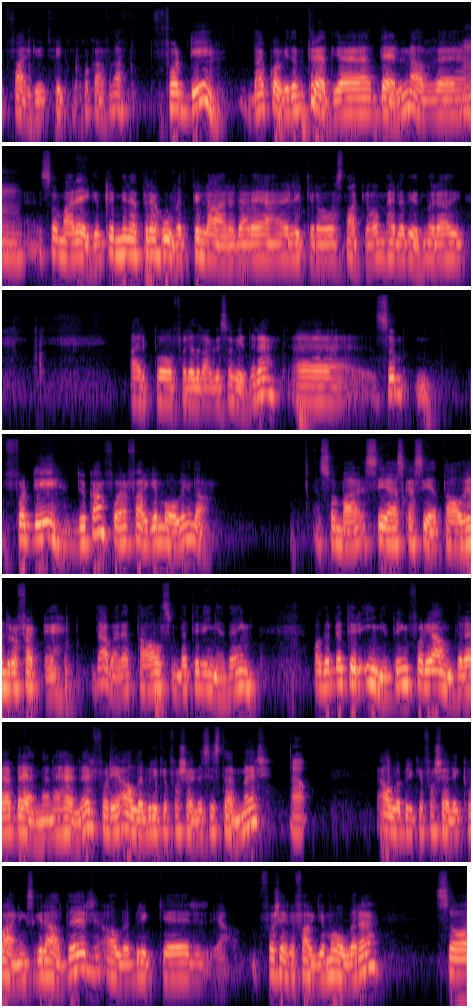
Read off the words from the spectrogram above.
fargeutvikling på kaffen. da. Fordi da går vi den tredje delen av Mm. som er egentlig mine tre hovedpilarer der jeg liker å snakke om hele tiden når jeg er på foredrag osv. Så så, fordi du kan få en fargemåling, da. Som er, si jeg skal si et tall 140. Det er bare et tall som betyr ingenting. Og det betyr ingenting for de andre brennerne heller, fordi alle bruker forskjellige systemer. Ja. Alle bruker forskjellige kverningsgrader, alle bruker ja, forskjellige fargemålere. Så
